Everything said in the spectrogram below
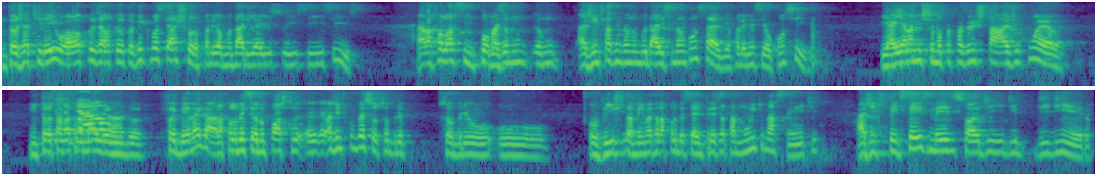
Então eu já tirei o óculos e ela perguntou: o que, que você achou? Eu falei: eu mudaria isso, isso, isso e isso. Ela falou assim: pô, mas eu não, eu não, a gente está tentando mudar isso e não consegue. Eu falei assim: eu consigo. E aí ela me chamou para fazer um estágio com ela. Então eu estava trabalhando, foi bem legal. Ela falou assim: eu não posso. A gente conversou sobre, sobre o, o, o visto também, mas ela falou assim: a empresa está muito nascente, a gente tem seis meses só de, de, de dinheiro.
